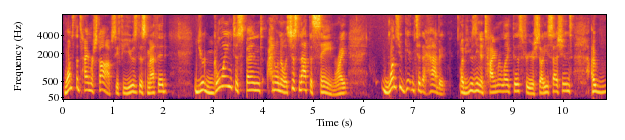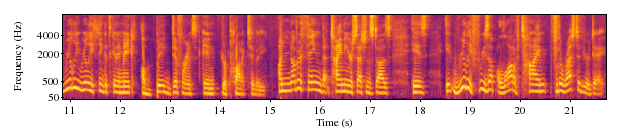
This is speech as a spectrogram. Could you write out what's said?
once the timer stops, if you use this method, you're going to spend, I don't know, it's just not the same, right? Once you get into the habit of using a timer like this for your study sessions, I really, really think it's going to make a big difference in your productivity. Another thing that timing your sessions does is it really frees up a lot of time for the rest of your day.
